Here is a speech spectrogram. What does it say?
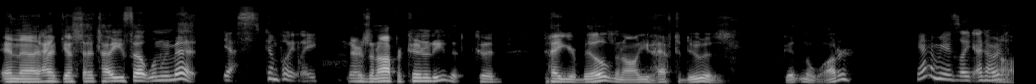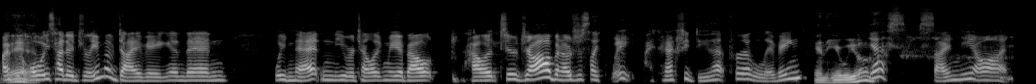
And uh, I guess that's how you felt when we met. Yes, completely. There's an opportunity that could pay your bills, and all you have to do is get in the water. Yeah, I mean, it's like I don't, Oh, always had a dream of diving, and then we met, and you were telling me about how it's your job, and I was just like, wait, I could actually do that for a living. And here we are. Yes, sign me on.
